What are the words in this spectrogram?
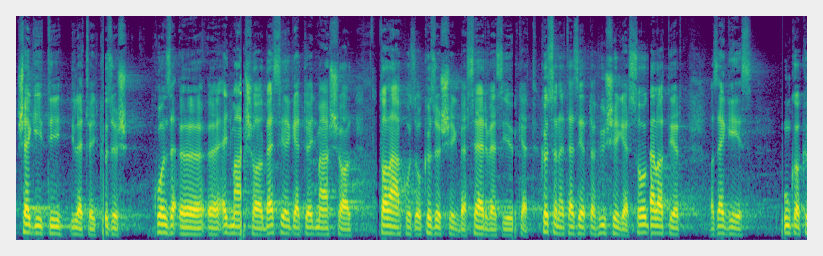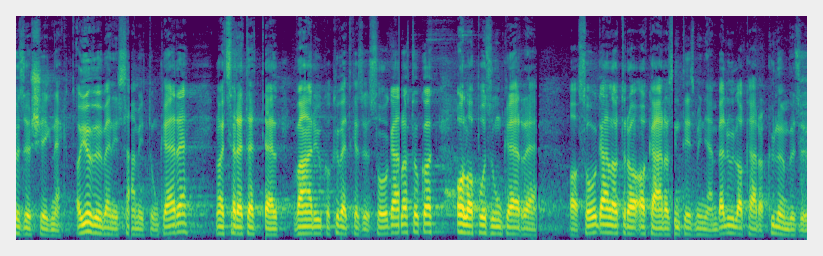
segíti, illetve egy közös egymással beszélgető, egymással találkozó közösségbe szervezi őket. Köszönet ezért a hűséges szolgálatért az egész munkaközösségnek. A jövőben is számítunk erre, nagy szeretettel várjuk a következő szolgálatokat, alapozunk erre a szolgálatra, akár az intézményen belül, akár a különböző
